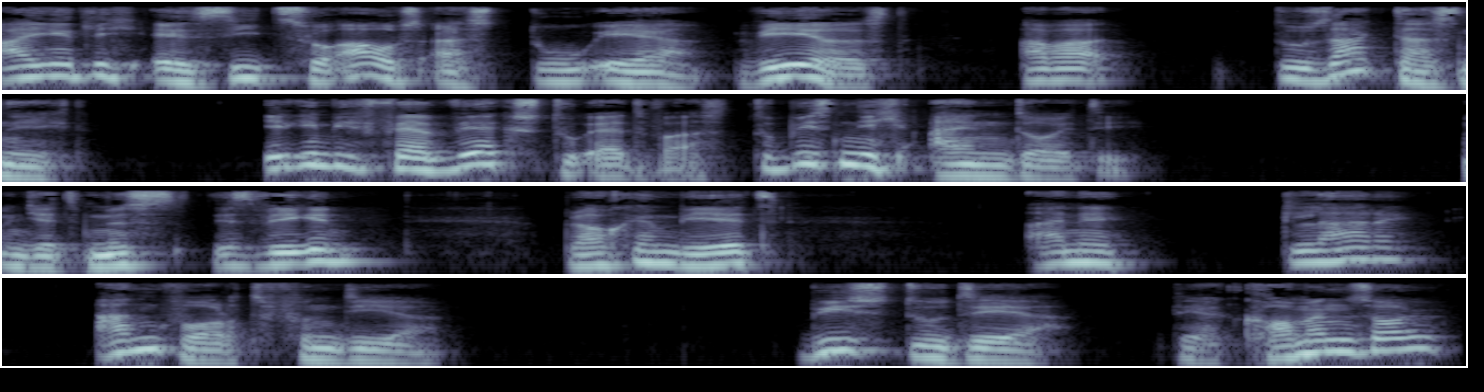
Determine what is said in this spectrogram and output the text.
Eigentlich, es sieht so aus, als du er wärst, aber du sagst das nicht. Irgendwie verwirkst du etwas. Du bist nicht eindeutig. Und jetzt müsst, deswegen brauchen wir jetzt eine klare Antwort von dir. Bist du der, der kommen soll,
